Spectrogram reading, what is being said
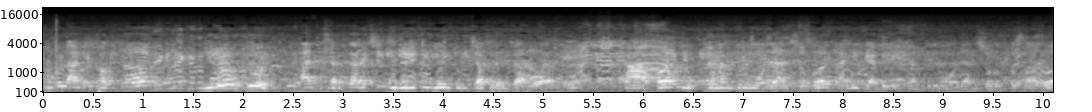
म्हणून आम्ही फक्त निरोप देऊन आज सरकारची विनंती घेऊन तुमच्यापर्यंत आलो आहे. का आपण मुख्यमंत्री महोदयांसोबत आणि कॅबिनेट मंत्री महोदयांसोबत बसावं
